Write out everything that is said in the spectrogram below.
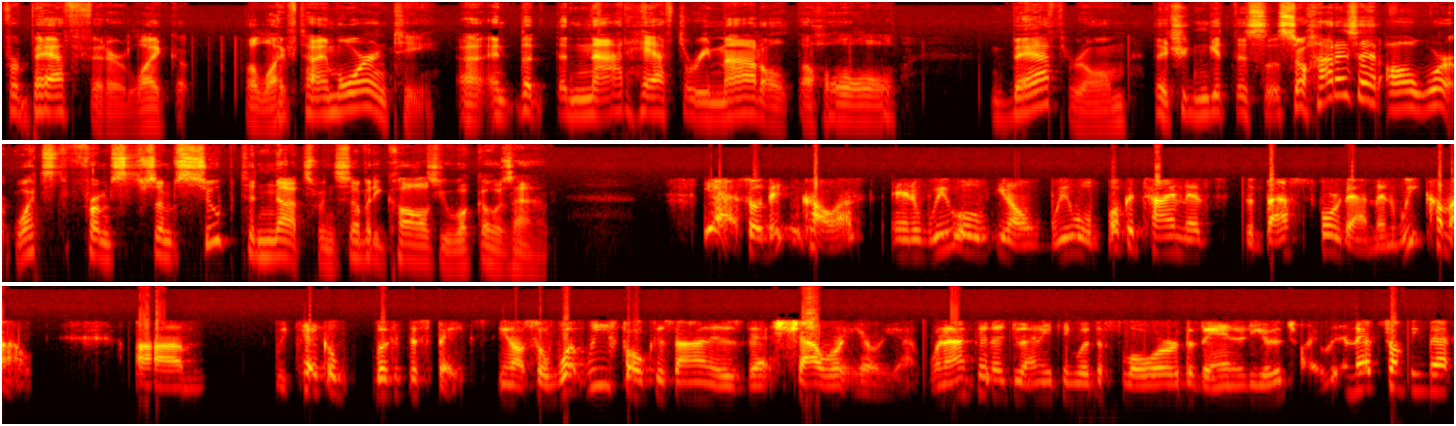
for bath fitter, like a, lifetime warranty, uh, and the, the not have to remodel the whole bathroom. That you can get this. So how does that all work? What's from some soup to nuts when somebody calls you? What goes on? Yeah, so they can call us, and we will, you know, we will book a time that's the best for them, and we come out. Um, we take a look at the space. You know, so what we focus on is that shower area. We're not going to do anything with the floor, or the vanity, or the toilet, and that's something that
